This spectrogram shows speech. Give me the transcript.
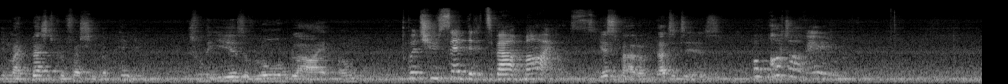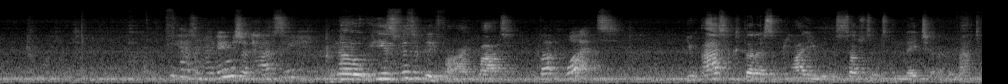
in my best professional opinion, is for the ears of Lord Bly only. But you said that it's about Miles. Yes, madam, that it is. But what of him? He hasn't been injured, has he? No, he is physically fine, but But what? you asked that I supply you with the substance and nature of the matter.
